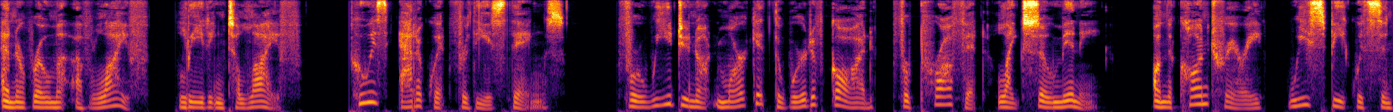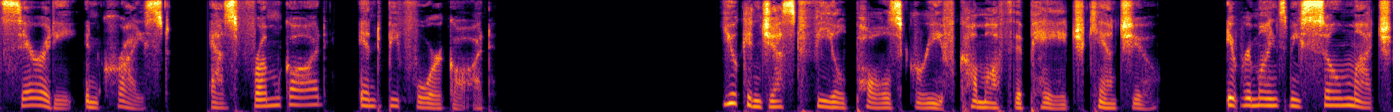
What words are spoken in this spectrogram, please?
an aroma of life leading to life. Who is adequate for these things? For we do not market the word of God for profit like so many. On the contrary, we speak with sincerity in Christ, as from God and before God. You can just feel Paul's grief come off the page, can't you? It reminds me so much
